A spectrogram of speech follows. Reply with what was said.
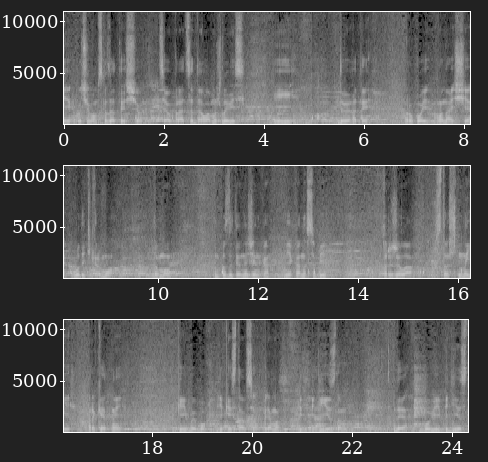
І хочу вам сказати, що ця операція дала можливість їй двигати рукою. Вона ще водить кермо. Тому позитивна жінка, яка на собі пережила страшний ракетний такий вибух, який стався прямо під під'їздом, де був її під'їзд.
